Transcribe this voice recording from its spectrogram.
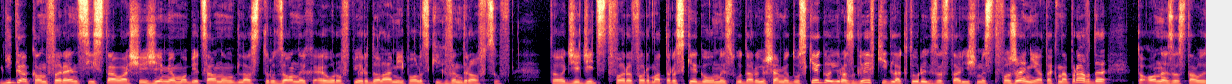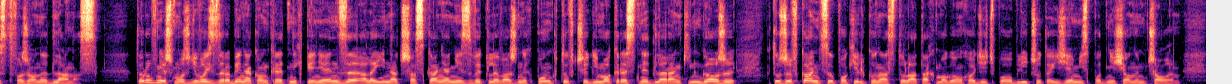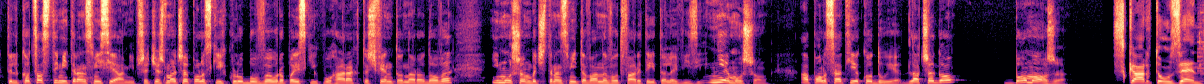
Liga konferencji stała się ziemią obiecaną dla strudzonych eurowpierdolami polskich wędrowców. To dziedzictwo reformatorskiego umysłu Dariusza Mioduskiego i rozgrywki, dla których zostaliśmy stworzeni, a tak naprawdę to one zostały stworzone dla nas. To również możliwość zarobienia konkretnych pieniędzy, ale i natrzaskania niezwykle ważnych punktów, czyli mokre sny dla rankingorzy, którzy w końcu po kilkunastu latach mogą chodzić po obliczu tej ziemi z podniesionym czołem. Tylko co z tymi transmisjami? Przecież mecze polskich klubów w europejskich pucharach to święto narodowe i muszą być transmitowane w otwartej telewizji. Nie muszą, a Polsat je koduje. Dlaczego? Bo może. Z kartą Zen.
